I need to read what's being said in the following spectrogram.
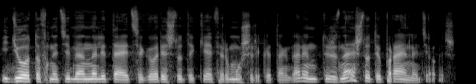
идиотов на тебя налетается и говорит, что ты кефир, мушрик и так далее, но ну, ты же знаешь, что ты правильно делаешь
